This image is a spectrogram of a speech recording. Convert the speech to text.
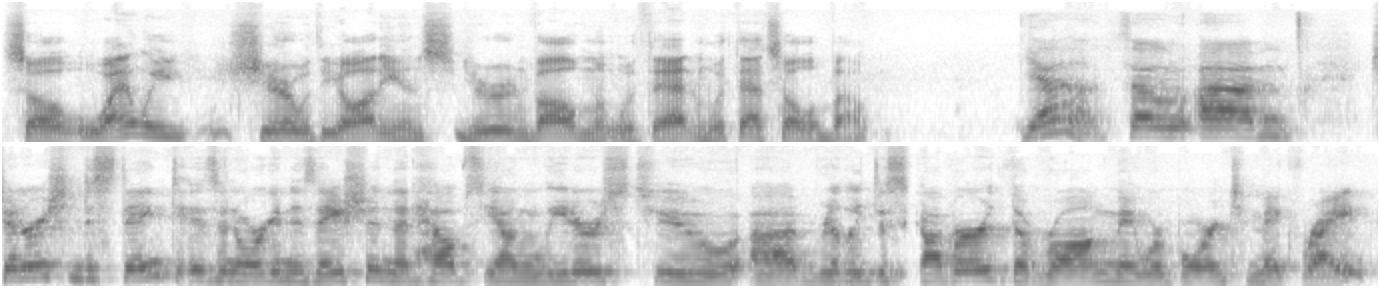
So why don't we share with the audience your involvement with that and what that's all about? Yeah. So. Um, Generation Distinct is an organization that helps young leaders to uh, really discover the wrong they were born to make right.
